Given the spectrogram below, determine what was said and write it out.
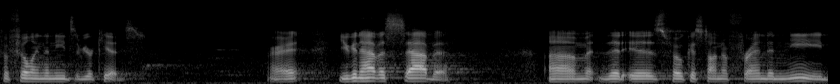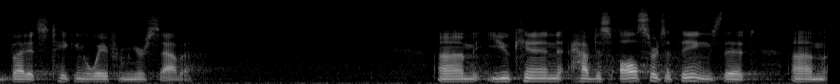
fulfilling the needs of your kids. Right? You can have a Sabbath um, that is focused on a friend in need, but it's taking away from your Sabbath. Um, you can have just all sorts of things that, um,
